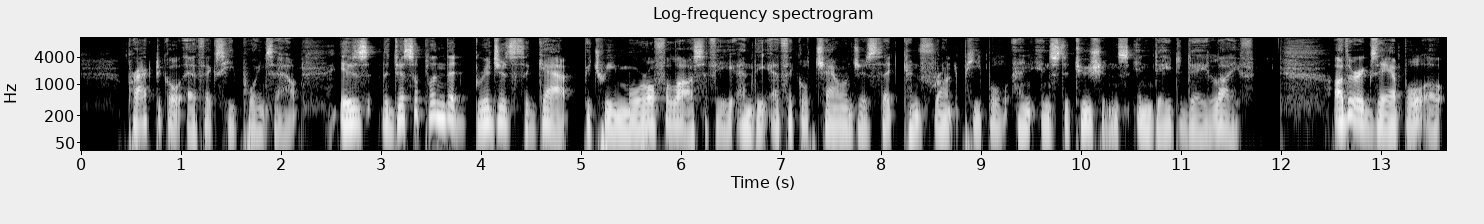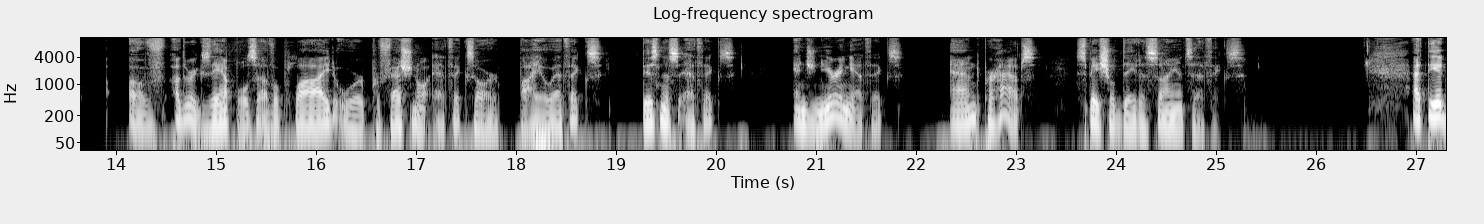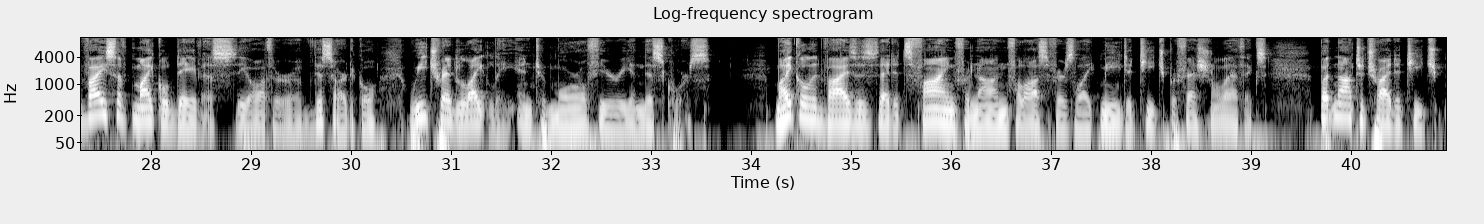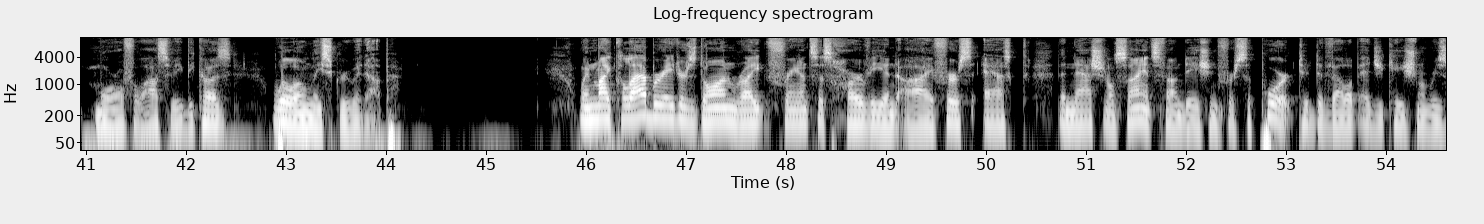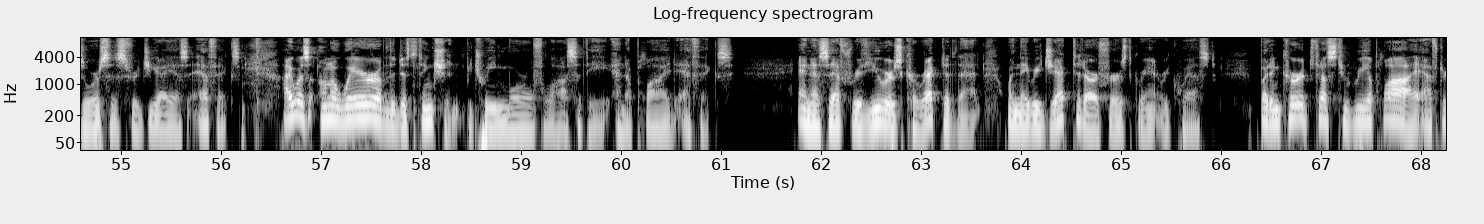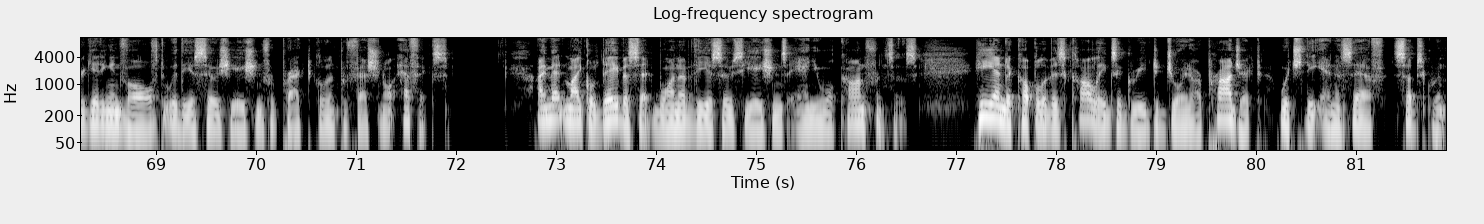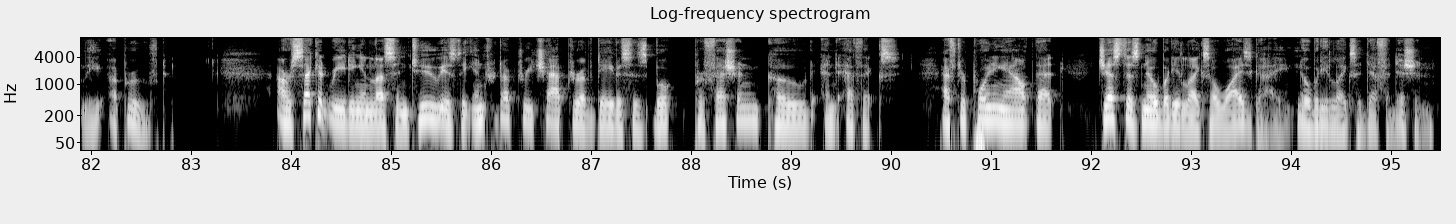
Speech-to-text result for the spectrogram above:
Practical ethics, he points out, is the discipline that bridges the gap between moral philosophy and the ethical challenges that confront people and institutions in day-to-day life. Other example of other examples of applied or professional ethics are bioethics, business ethics, engineering ethics, and perhaps spatial data science ethics. At the advice of Michael Davis, the author of this article, we tread lightly into moral theory in this course. Michael advises that it's fine for non philosophers like me to teach professional ethics, but not to try to teach moral philosophy because we'll only screw it up. When my collaborators Dawn Wright, Francis Harvey, and I first asked the National Science Foundation for support to develop educational resources for GIS ethics, I was unaware of the distinction between moral philosophy and applied ethics. NSF reviewers corrected that when they rejected our first grant request, but encouraged us to reapply after getting involved with the Association for Practical and Professional Ethics. I met Michael Davis at one of the association's annual conferences. He and a couple of his colleagues agreed to join our project, which the NSF subsequently approved. Our second reading in Lesson 2 is the introductory chapter of Davis's book, Profession, Code, and Ethics, after pointing out that just as nobody likes a wise guy, nobody likes a definition,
